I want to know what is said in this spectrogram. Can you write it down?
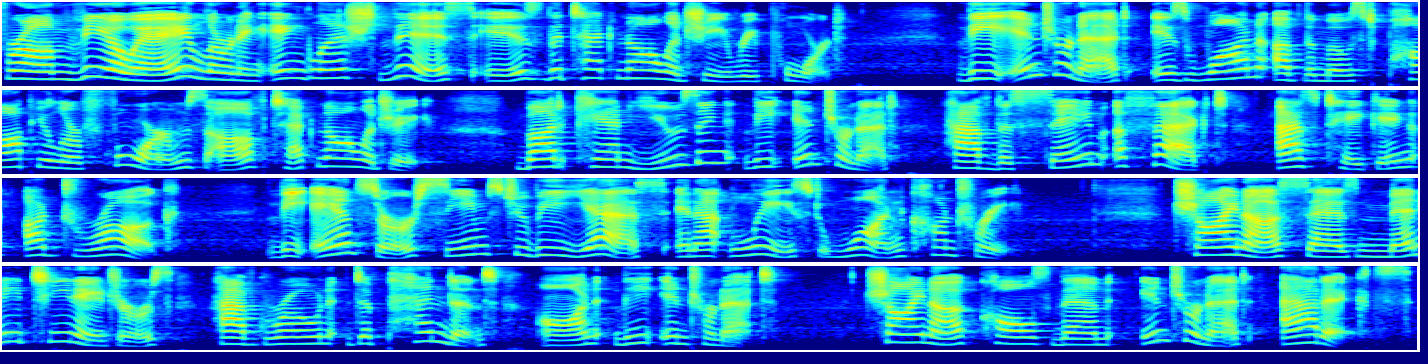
From VOA Learning English, this is the Technology Report. The Internet is one of the most popular forms of technology. But can using the Internet have the same effect as taking a drug? The answer seems to be yes in at least one country. China says many teenagers have grown dependent on the internet. China calls them internet addicts.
